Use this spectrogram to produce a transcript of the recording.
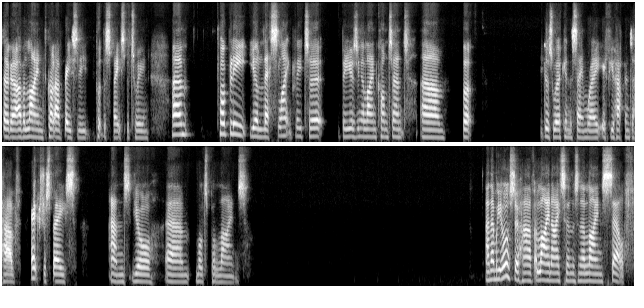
so I've aligned, I've basically put the space between. Um, probably you're less likely to be using align content, um, but it does work in the same way if you happen to have extra space and your um, multiple lines. And then we also have align items and align self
